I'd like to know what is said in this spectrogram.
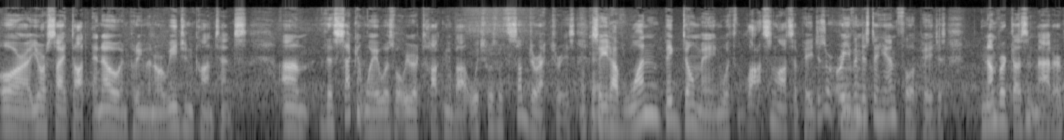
or yoursite.no and putting the Norwegian contents. Um, the second way was what we were talking about, which was with subdirectories. Okay. So you'd have one big domain with lots and lots of pages, or, or even just a handful of pages. Number doesn't matter,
